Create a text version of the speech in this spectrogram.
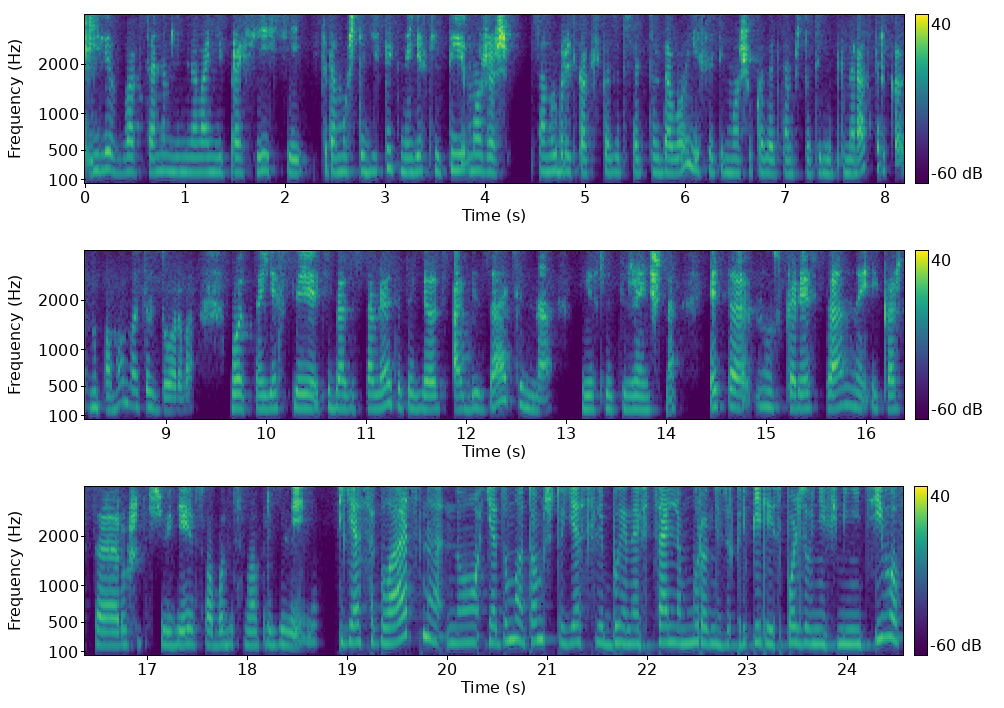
или в официальном наименовании профессий. Потому что действительно, если ты можешь сам выбрать, как себя записать трудовой, если ты можешь указать там, что ты, например, авторка, ну, по-моему, это здорово. Вот, но если тебя заставляют это сделать обязательно, если ты женщина, это, ну, скорее странно и, кажется, рушит всю идею свободы самоопределения. Я согласна, но я думаю о том, что если бы на официальном уровне закрепили использование феминитивов,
